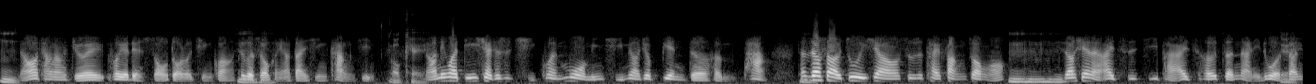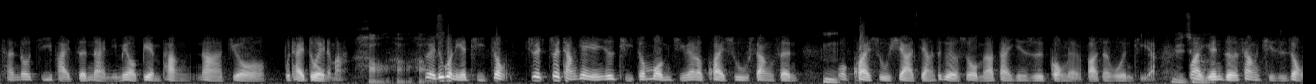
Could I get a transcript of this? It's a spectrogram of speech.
嗯，然后常常觉得会有点手抖的情况，这个时候可能要担心亢进。OK，然后另外低下就是奇怪，莫名其妙就变得很胖。但是要稍微注意一下哦，是不是太放纵哦？嗯嗯你知道现在爱吃鸡排，爱吃喝真奶，你如果三餐都鸡排真奶，你没有变胖，那就不太对了嘛。好好好。所以，如果你的体重最最常见原因就是体重莫名其妙的快速上升，或快速下降，这个有时候我们要担心是不是功能发生问题啊？没错。原则上其实这种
